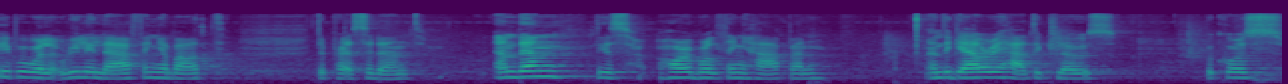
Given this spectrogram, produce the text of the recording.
people were really laughing about the president. And then this horrible thing happened. And the gallery had to close because,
